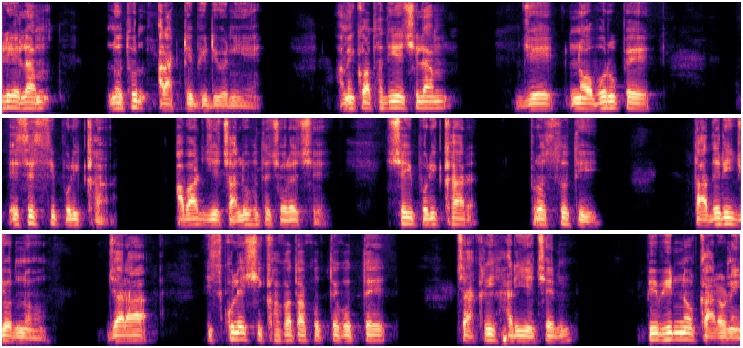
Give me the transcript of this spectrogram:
ফিরে এলাম নতুন আর একটি ভিডিও নিয়ে। আমি কথা দিয়েছিলাম যে নবরূপে এসএসসি পরীক্ষা আবার যে চালু হতে চলেছে, সেই পরীক্ষার প্রস্তুতি তাদেরই জন্য। যারা স্কুলে শিক্ষকতা করতে করতে চাকরি হারিয়েছেন বিভিন্ন কারণে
